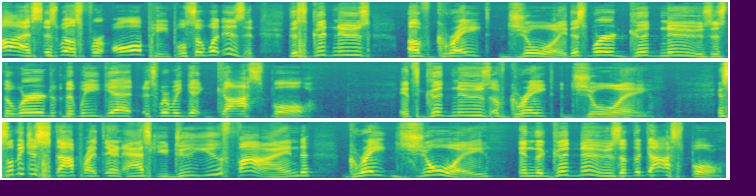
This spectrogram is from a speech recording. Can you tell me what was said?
us as well as for all people. So, what is it? This good news of great joy. This word good news is the word that we get, it's where we get gospel. It's good news of great joy. And so let me just stop right there and ask you do you find great joy in the good news of the gospel?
